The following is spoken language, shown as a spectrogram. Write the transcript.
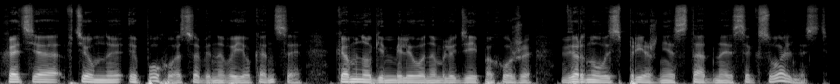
Хотя в темную эпоху, особенно в ее конце, ко многим миллионам людей, похоже, вернулась прежняя стадная сексуальность,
